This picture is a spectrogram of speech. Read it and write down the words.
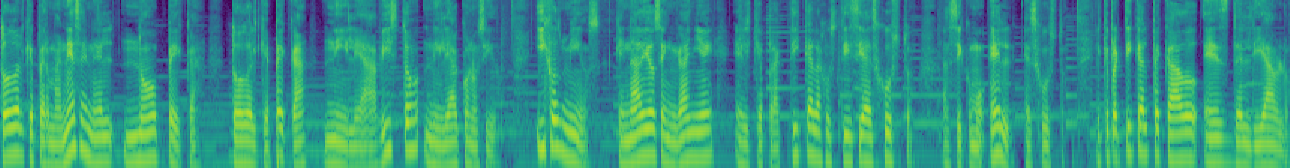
Todo el que permanece en Él no peca, todo el que peca ni le ha visto ni le ha conocido. Hijos míos, que nadie os engañe, el que practica la justicia es justo, así como Él es justo. El que practica el pecado es del diablo,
